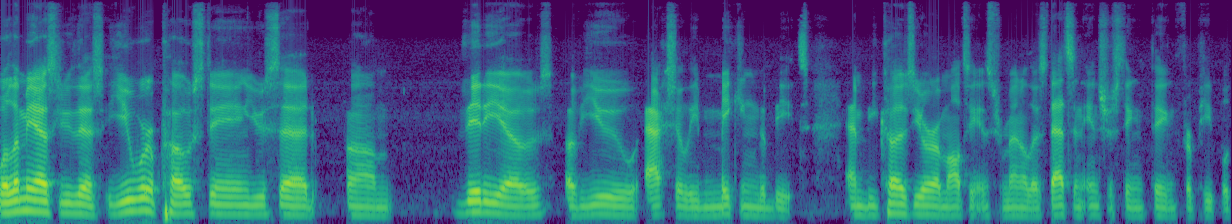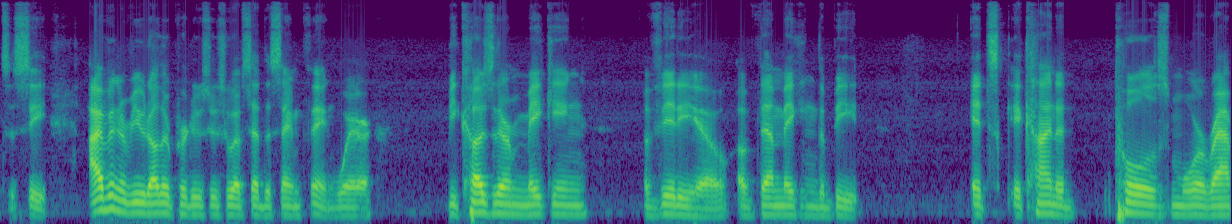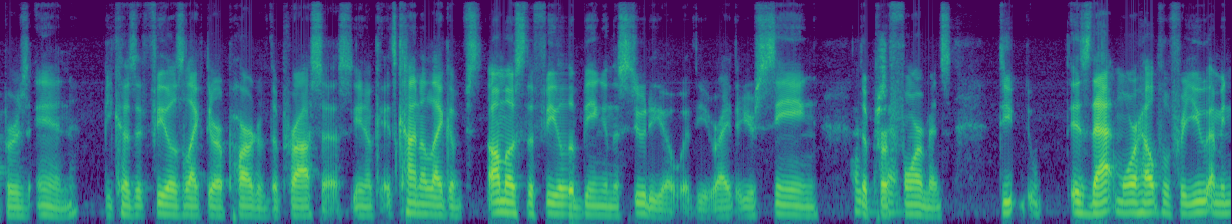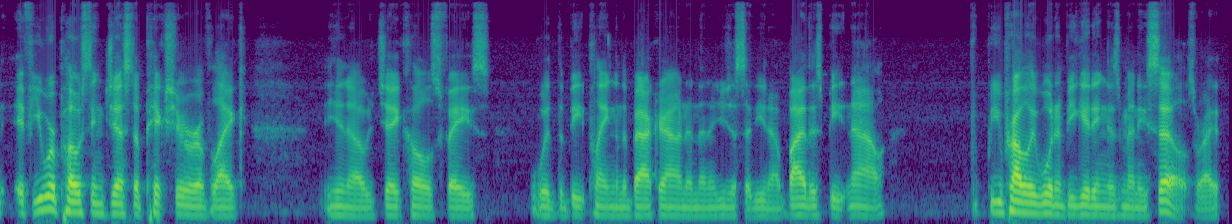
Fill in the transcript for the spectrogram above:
Well, let me ask you this. You were posting, you said, um, videos of you actually making the beats, and because you're a multi-instrumentalist, that's an interesting thing for people to see. I've interviewed other producers who have said the same thing, where because they're making a video of them making the beat, it's it kinda pulls more rappers in because it feels like they're a part of the process. You know, it's kind of like a, almost the feel of being in the studio with you, right? That you're seeing the 100%. performance. Do you, is that more helpful for you? I mean, if you were posting just a picture of like, you know, J. Cole's face with the beat playing in the background, and then you just said, you know, buy this beat now, you probably wouldn't be getting as many sales, right?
